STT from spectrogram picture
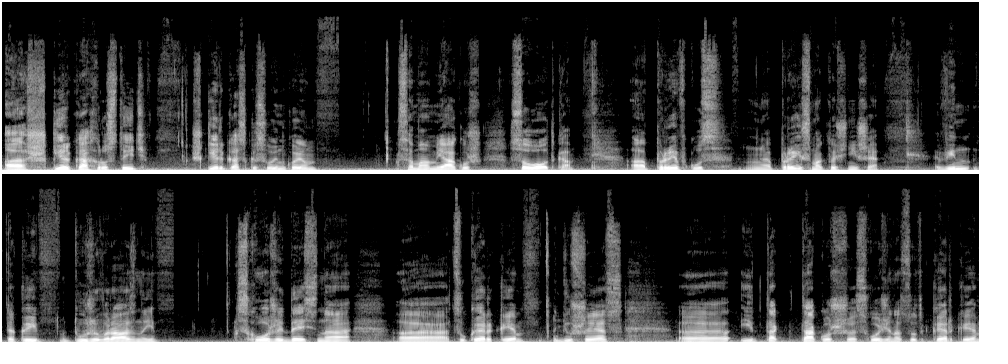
А шкірка хрустить, шкірка з кислинкою, сама м'якуш солодка. А привкус, присмак, точніше, він такий дуже виразний, схожий десь на цукерки дюшес. І так, також схожі на цукерки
